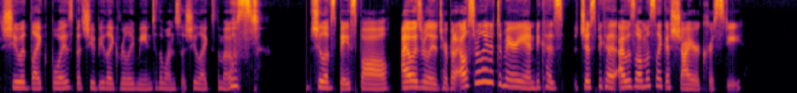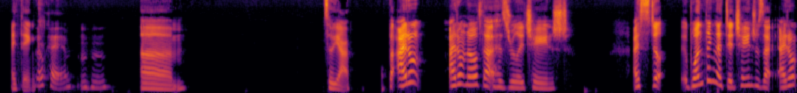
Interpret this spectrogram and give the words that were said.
she would like boys, but she would be like really mean to the ones that she liked the most. She loves baseball. I always related to her, but I also related to Mary Anne because just because I was almost like a shyer Kristy, I think. okay. Mm-hmm. Um so yeah. But I don't I don't know if that has really changed. I still one thing that did change was that I don't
